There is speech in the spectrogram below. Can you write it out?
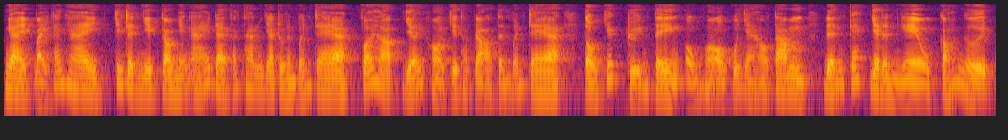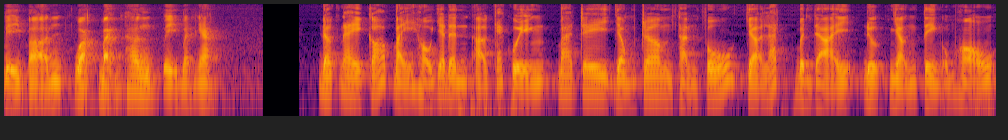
Ngày 7 tháng 2, chương trình Nhịp cầu nhân ái Đài Phát thanh và Truyền hình Bến Tre phối hợp với Hội chữ thập đỏ tỉnh Bến Tre tổ chức chuyển tiền ủng hộ của nhà hảo tâm đến các gia đình nghèo có người bị bệnh hoặc bản thân bị bệnh ngặt. Đợt này có 7 hộ gia đình ở các huyện Ba Tri, Dòng Trơm, Thành Phú, Chợ Lách, Bình Đại được nhận tiền ủng hộ.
